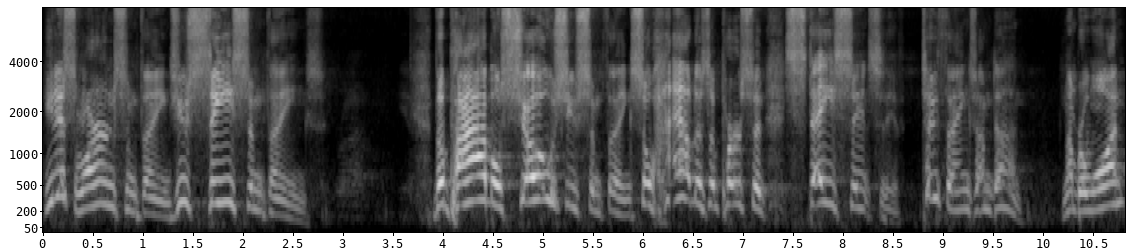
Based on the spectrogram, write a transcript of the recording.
you just learn some things. You see some things. The Bible shows you some things. So, how does a person stay sensitive? Two things, I'm done. Number one,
